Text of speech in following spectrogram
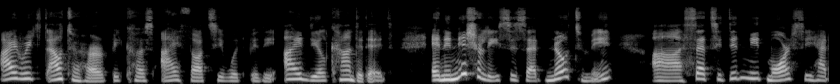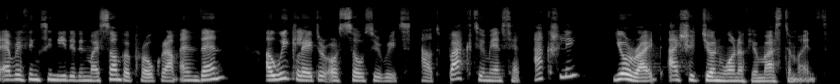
I reached out to her because I thought she would be the ideal candidate. And initially she said no to me, uh, said she didn't need more. She had everything she needed in my Samba program. And then a week later or so, she reached out back to me and said, actually, you're right. I should join one of your masterminds.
